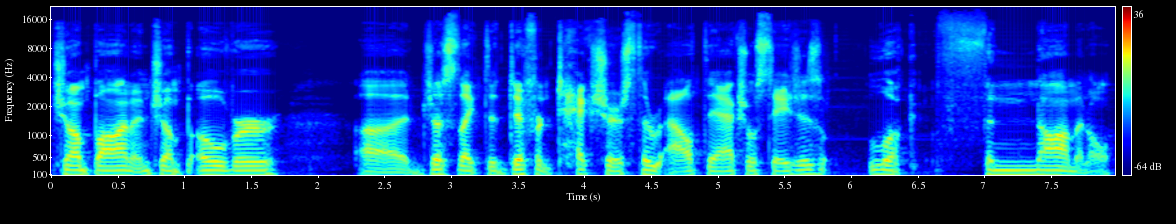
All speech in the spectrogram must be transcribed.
jump on and jump over, uh, just like the different textures throughout the actual stages look phenomenal.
